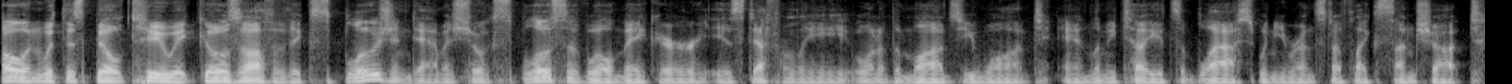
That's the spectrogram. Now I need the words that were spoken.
Oh, and with this build too, it goes off of explosion damage. So explosive Wellmaker is definitely one of the mods you want. And let me tell you, it's a blast when you run stuff like Sunshot.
